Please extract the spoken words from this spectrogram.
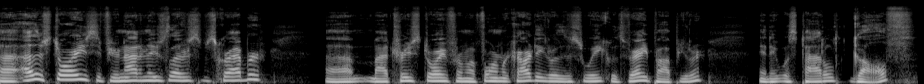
Uh, other stories, if you're not a newsletter subscriber, um, my true story from a former car dealer this week was very popular, and it was titled "Golf."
